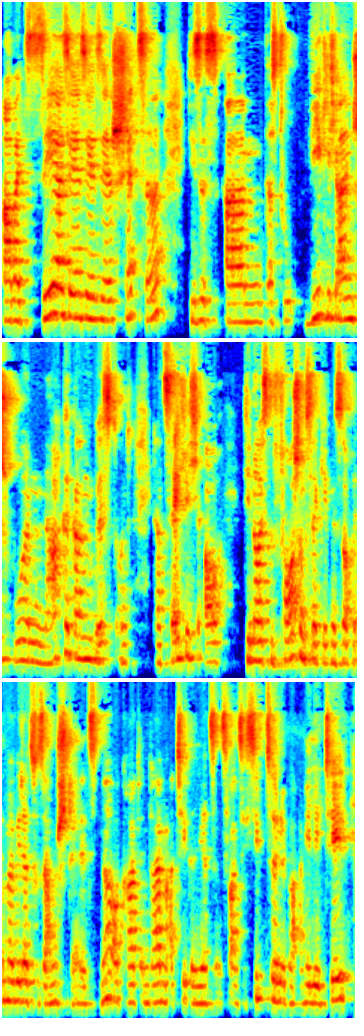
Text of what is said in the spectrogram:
Arbeit sehr, sehr, sehr, sehr schätze, dieses, ähm, dass du wirklich allen Spuren nachgegangen bist und tatsächlich auch die neuesten Forschungsergebnisse auch immer wieder zusammenstellst, ne? auch gerade in deinem Artikel jetzt in 2017 über Agilität.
